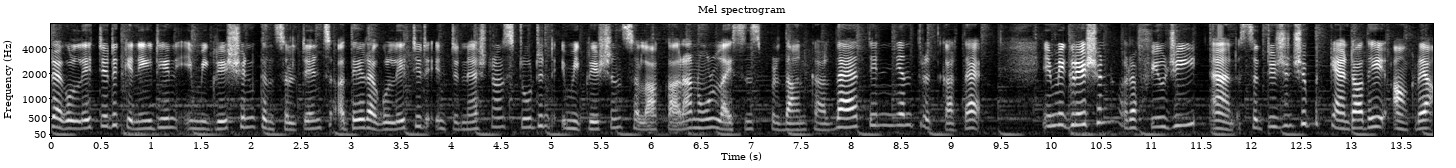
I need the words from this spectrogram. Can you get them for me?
regulated Canadian immigration consultants ਅਤੇ ਰੈਗੂਲੇਟਿਡ ਇੰਟਰਨੈਸ਼ਨਲ ਸਟੂਡੈਂਟ ਇਮੀਗ੍ਰੇਸ਼ਨ ਸਲਾਹਕਾਰਾਂ ਨੂੰ ਲਾਇਸੈਂਸ ਪ੍ਰਦਾਨ ਕਰਦਾ ਹੈ ਤੇ ਨਿਯੰਤਰਿਤ ਕਰਦਾ ਹੈ। Immigration refugee and citizenship Canada ਦੇ ਆંકੜਿਆਂ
